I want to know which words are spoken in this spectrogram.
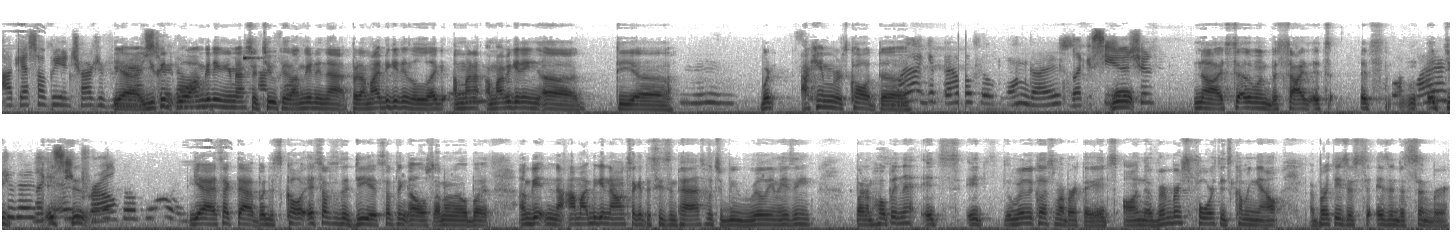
I guess I'll be in charge of remastered. Yeah, you can. Well, I'm getting remastered too because I'm getting that, but I might be getting the leg. I might. I might be getting uh the uh what I can't remember. What it's called Why the not get Battlefield 1, guys? Legacy Well, Edition. no, it's the other one besides. It's it's Why it's aren't you guys Like it's getting the- Pro? Battlefield 1? yeah, it's like that, but it's called it's something with a D. It's something else. I don't know, but I'm getting. I might be getting that once I get the season pass, which would be really amazing. But I'm hoping that it's it's really close to my birthday. It's on November 4th. It's coming out. My birthday is, is in December.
